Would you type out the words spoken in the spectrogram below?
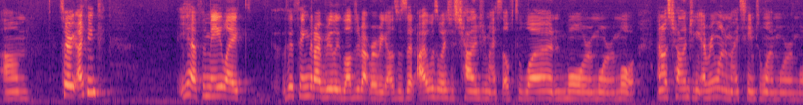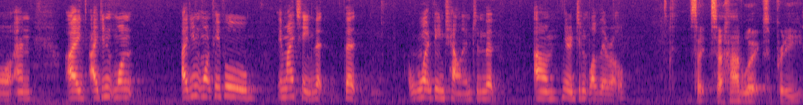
Um, so I think yeah, for me, like the thing that I really loved about Robogals was that I was always just challenging myself to learn more and more and more, and I was challenging everyone in my team to learn more and more. And I, I didn't want I didn't want people in my team that that weren't being challenged and that um, you know didn't love their role. So, so hard work's a pretty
